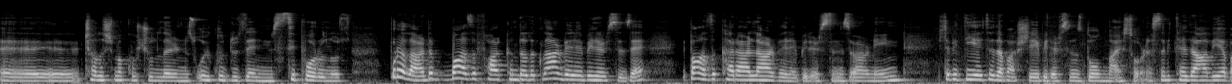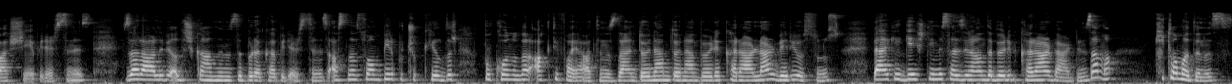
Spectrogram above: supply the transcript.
e, çalışma koşullarınız uyku düzeniniz sporunuz. Buralarda bazı farkındalıklar verebilir size. Bazı kararlar verebilirsiniz örneğin işte bir diyete de başlayabilirsiniz dolunay sonrasında bir tedaviye başlayabilirsiniz. Zararlı bir alışkanlığınızı bırakabilirsiniz. Aslında son bir buçuk yıldır bu konular aktif hayatınızda. Yani dönem dönem böyle kararlar veriyorsunuz. Belki geçtiğimiz Haziran'da böyle bir karar verdiniz ama tutamadınız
